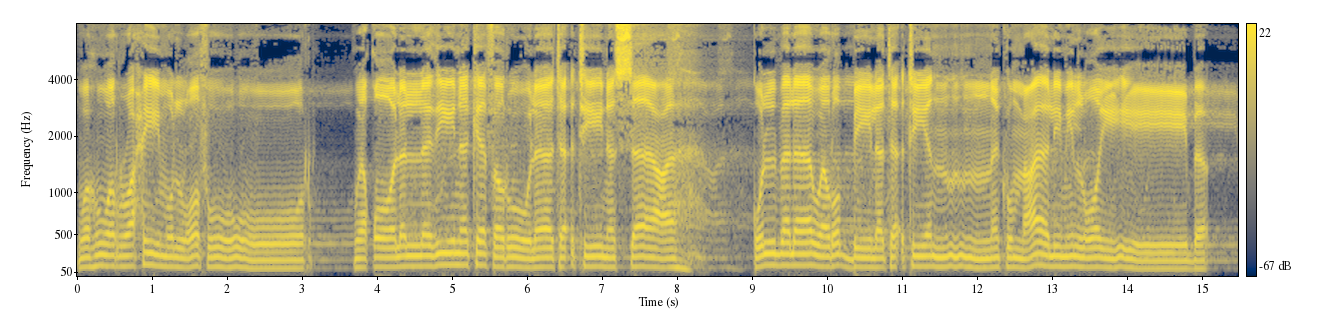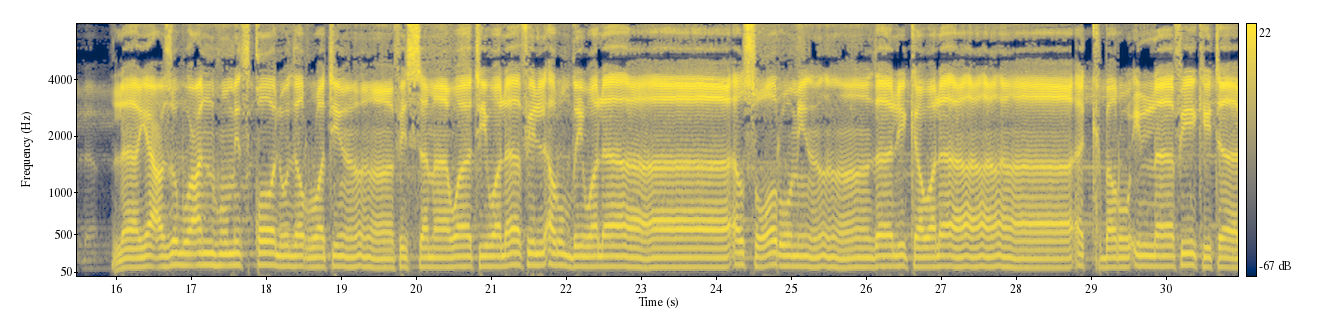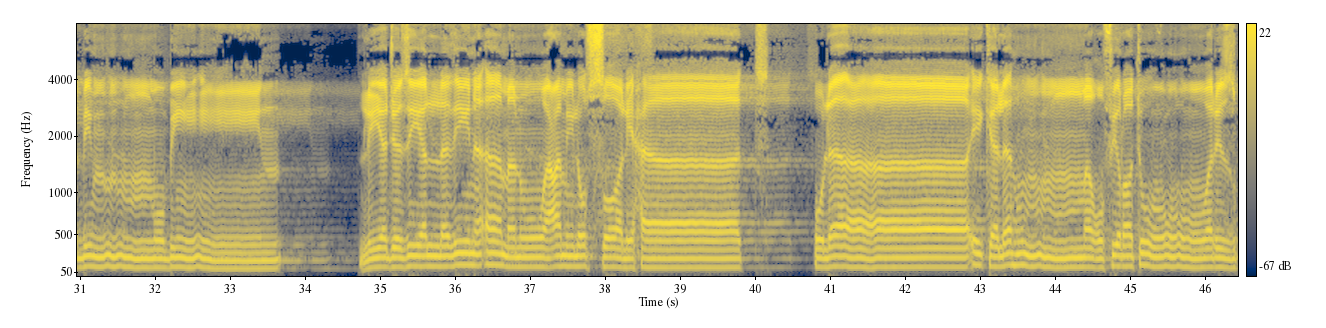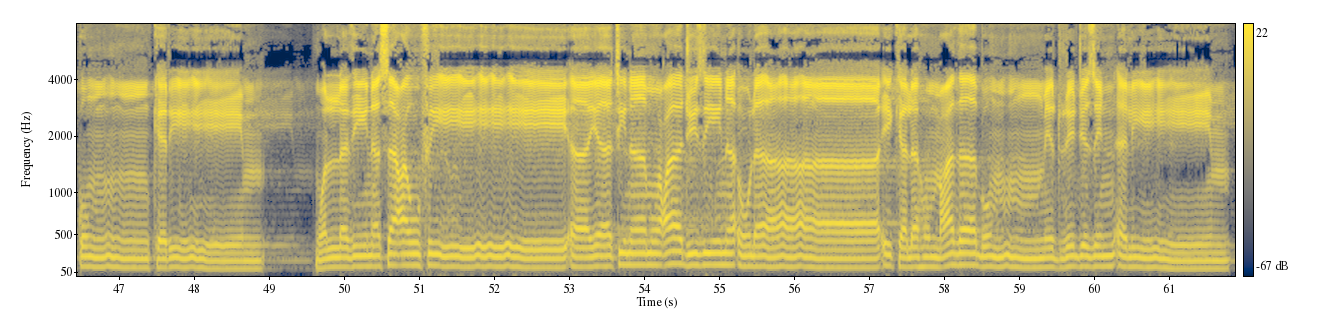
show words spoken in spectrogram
وهو الرحيم الغفور. وقال الذين كفروا لا تاتين الساعة. قل بلى وربي لتأتينكم عالم الغيب. لا يعزب عنه مثقال ذرة في السماوات ولا في الأرض ولا أصغر من ذلك ولا أكبر إلا في كتاب مبين. ليجزي الذين آمنوا وعملوا الصالحات. أولئك لهم مغفرة ورزق كريم. والذين سعوا في آياتنا معاجزين أولئك لهم عذاب من رجز أليم.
